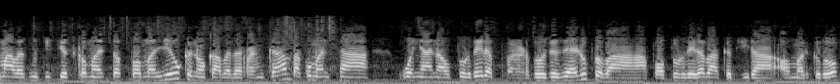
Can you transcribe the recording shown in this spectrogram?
males notícies com és del Pol Manlleu, que no acaba d'arrencar. Va començar guanyant el Tordera per 2 a 0, però va, Pol Tordera va capgirar el marcador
